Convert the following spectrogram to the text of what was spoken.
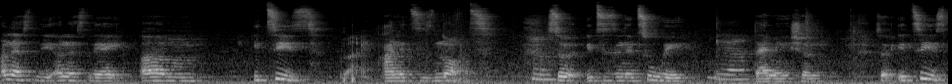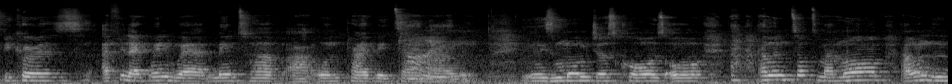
honestly honestly um it is Right. and it is not Hmm. So it is in a two way Yeah. dimension. So it is because I feel like when we're meant to have our own private time, Time. and you know, his mom just calls or "Ah, I want to talk to my mom, I want to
